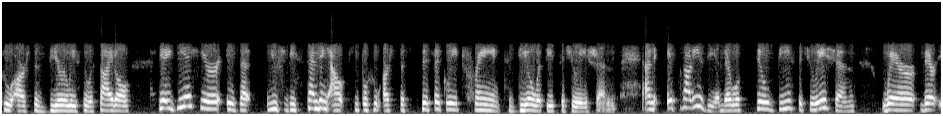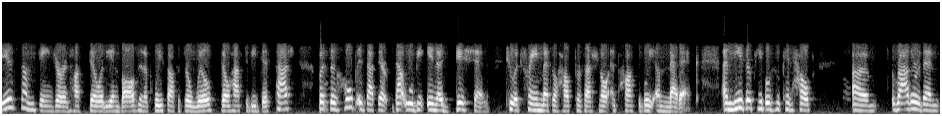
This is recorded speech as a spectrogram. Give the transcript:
who are severely suicidal. The idea here is that you should be sending out people who are specifically trained to deal with these situations. And it's not easy, and there will still be situations where there is some danger and hostility involved, and a police officer will still have to be dispatched. But the hope is that there that will be in addition to a trained mental health professional and possibly a medic. And these are people who can help um, rather than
